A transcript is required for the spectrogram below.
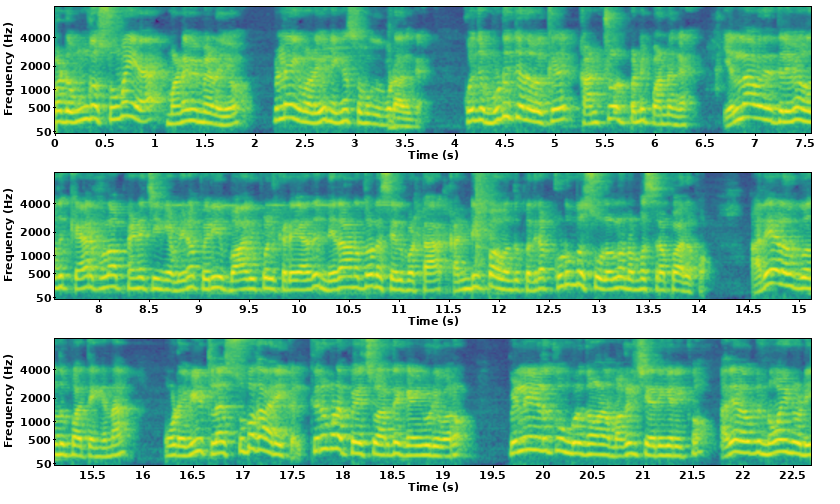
பட் உங்கள் சுமையை மனைவி மேலேயோ பிள்ளைங்க மேலேயோ நீங்கள் சுமக்கக்கூடாதுங்க கொஞ்சம் முடிஞ்ச அளவுக்கு கண்ட்ரோல் பண்ணி பண்ணுங்கள் எல்லா விதத்துலையுமே வந்து கேர்ஃபுல்லாக பயணிச்சிங்க அப்படின்னா பெரிய பாதிப்புகள் கிடையாது. நிதானத்தோடு செயல்பட்டால் கண்டிப்பாக வந்து பார்த்திங்கன்னா குடும்ப சூழலும் ரொம்ப சிறப்பாக இருக்கும். அதே அளவுக்கு வந்து பார்த்திங்கன்னா உங்களுடைய வீட்டில் சுபகாரியங்கள் திருமண பேச்சுவார்த்தை கைகூடி வரும். பிள்ளைகளுக்கும் உங்களுக்கான மகிழ்ச்சி அதிகரிக்கும். அதே அளவுக்கு நோய் நொடி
